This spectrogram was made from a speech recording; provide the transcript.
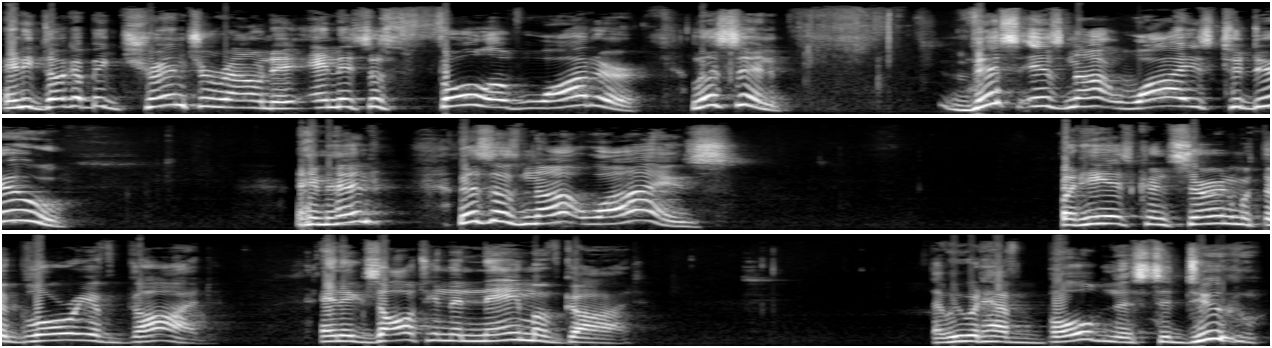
And he dug a big trench around it, and it's just full of water. Listen, this is not wise to do. Amen? This is not wise. But he is concerned with the glory of God and exalting the name of God. That we would have boldness to do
